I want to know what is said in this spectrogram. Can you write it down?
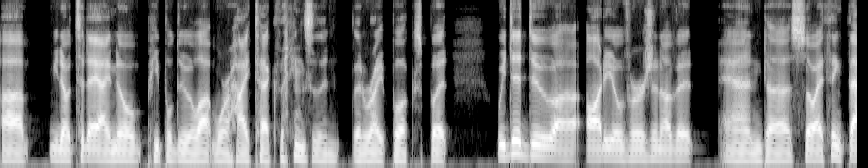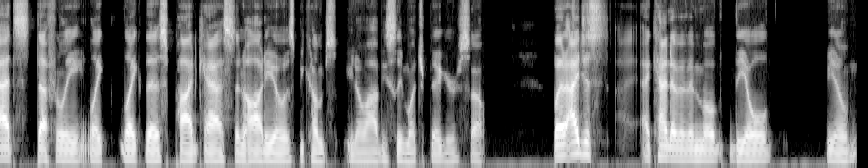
Uh, you know, today I know people do a lot more high tech things than, than write books, but we did do an audio version of it and uh, so I think that's definitely like like this podcast and audio has become you know obviously much bigger. So, but I just I kind of am the old you know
